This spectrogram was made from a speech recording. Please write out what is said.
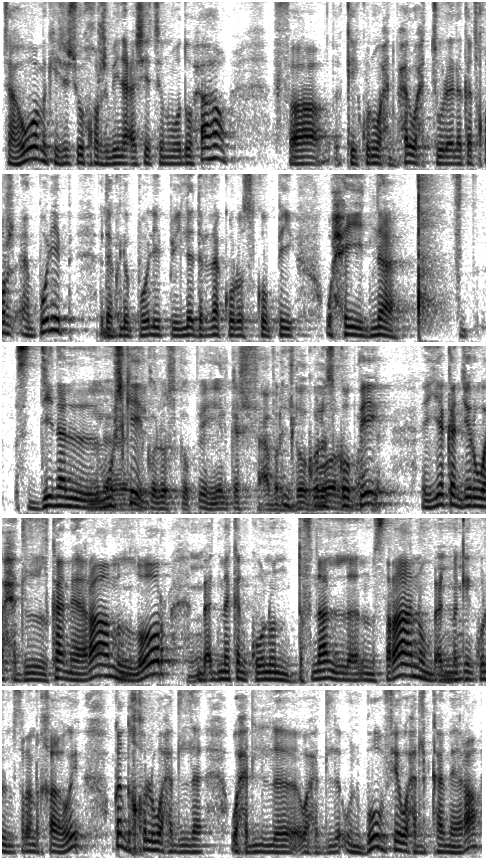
حتى هو ما كيجيش يخرج بين عشية وضحاها فكيكون واحد بحال واحد التولاله كتخرج un polype هذاك le polype إلا درنا coloscopie وحيدناه سدينا المشكل. ال coloscopie هي الكشف عبر الدبور ال coloscopie هي كنديروا واحد الكاميرا من اللور من بعد ما كنكونوا نظفنا المصران ومن بعد ما كيكون المصران خاوي وكندخل واحد ال واحد ال واحد الانبوب فيه واحد الكاميرا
